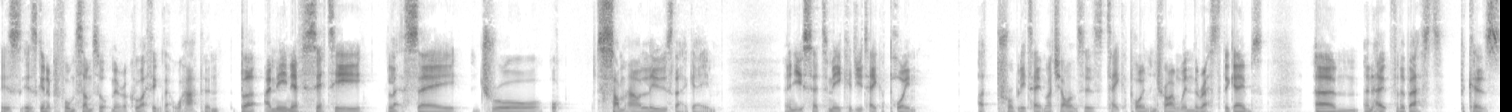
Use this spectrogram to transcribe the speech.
is is going to perform some sort of miracle, I think that will happen. But I mean, if City, let's say, draw or somehow lose that game, and you said to me, "Could you take a point?" I'd probably take my chances, take a point, and try and win the rest of the games, um, and hope for the best. Because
